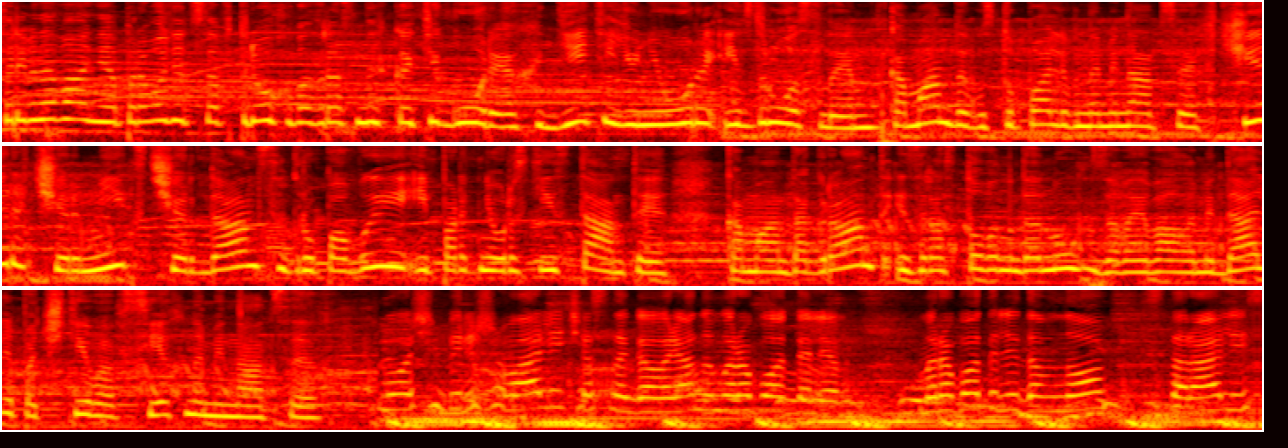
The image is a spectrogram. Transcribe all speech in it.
Соревнования проводятся в трех возрастных категориях – дети, юниоры и взрослые. Команды выступали в номинациях чир, чирмикс, чирданс, групповые и партнерские станты. Команда «Грант» из Ростова-на-Дону завоевала медали почти во всех номинациях. Мы очень переживали, честно говоря, но мы работали. Мы работали давно, старались.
